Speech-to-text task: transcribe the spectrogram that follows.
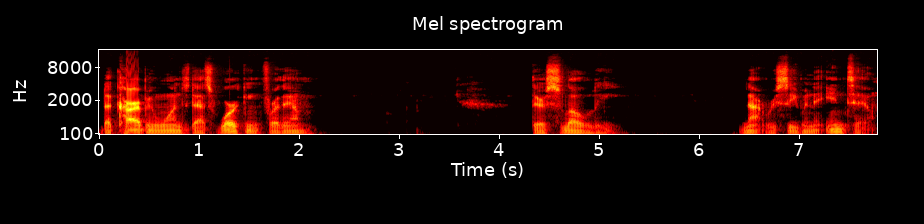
the carbon ones that's working for them, they're slowly not receiving the intel.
